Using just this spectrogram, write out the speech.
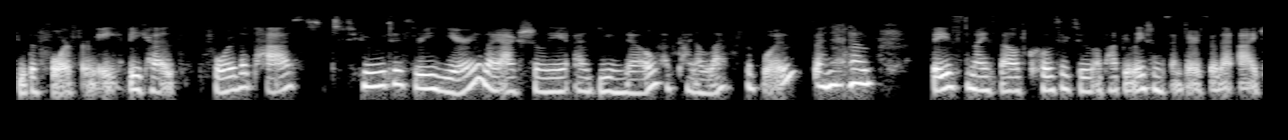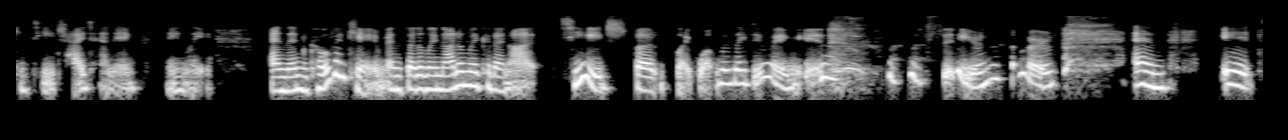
to the fore for me because for the past two to three years, I actually, as you know, have kind of left the woods and have based myself closer to a population center so that I can teach hide tanning mainly. And then COVID came, and suddenly not only could I not teach, but like, what was I doing in the city or in the suburbs? And it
